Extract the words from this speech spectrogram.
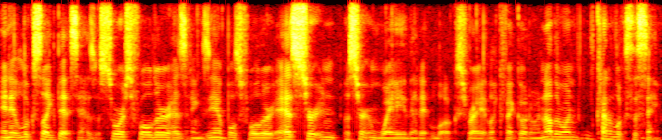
and it looks like this. It has a source folder, has an examples folder, it has certain a certain way that it looks, right? Like if I go to another one, it kind of looks the same.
